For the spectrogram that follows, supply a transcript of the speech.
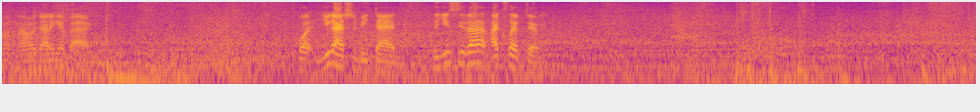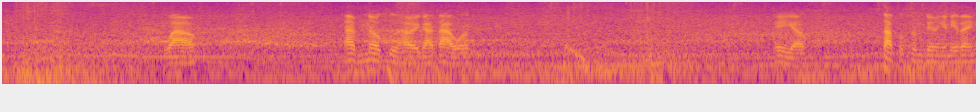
Well, now we gotta get back. What? You guys should be dead. Did you see that? I clipped him. Wow. I have no clue how he got that one. There you go. Stop him from doing anything.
